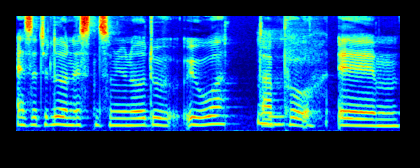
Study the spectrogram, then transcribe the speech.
Altså, det lyder næsten som jo noget, du øver dig mm. på. Øhm,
